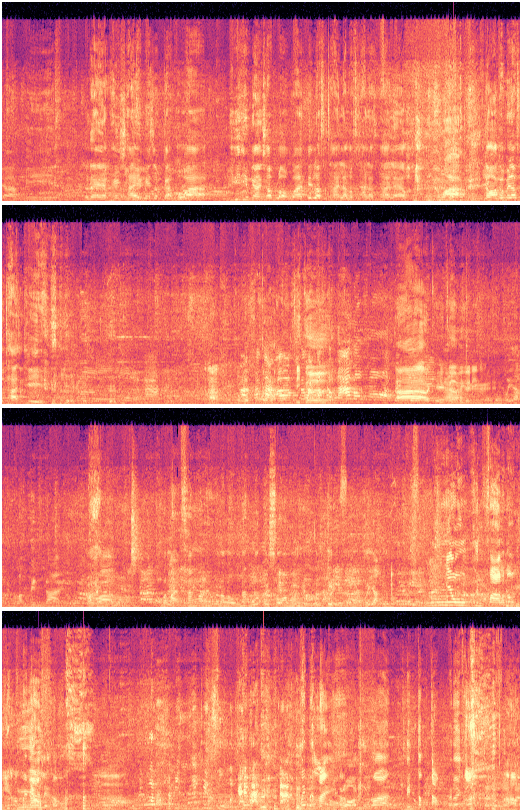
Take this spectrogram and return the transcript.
อยากมีแรงให้ใช้ไม่จำกัดเพราะว่า พี่พี่ๆทีมงานชอบหลอกว่าเต้นรอบสุดท้ายแล้วรอบสุดท้ายแล้วสุดท้ายแล้ว แต่ว่า แต่ว่าก็ไม่รอบสุดท้ายสักที อะข้างหลังฟิกเกอร์แถวหน้าลงก่อนอ่าโอเคฟิกเกอร์ฟิกเกอร์ดิงผมก็อยากมีพลังบินได้ครับผมเพราะว่าแบบมันหลายครั้งมากนะเวลาเรานั่งรถไปซ้อมนี่เห็นรถติดแล้วผมก็อยากจะแบบเงี้ยวขึ้นฟ้าแล้วก็เงี้ยวไม่ได้เลยครับผมคุณไม่กลัวหรอกถ้า นใกล้ผ่านนะไม่เป็นไรครับผมก็บินต่ำๆก็ได้ครับอ้าว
